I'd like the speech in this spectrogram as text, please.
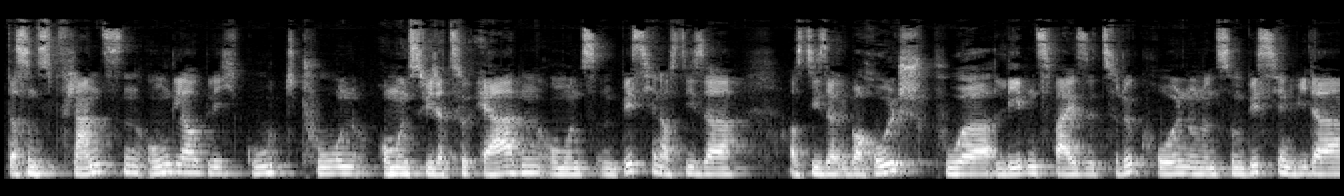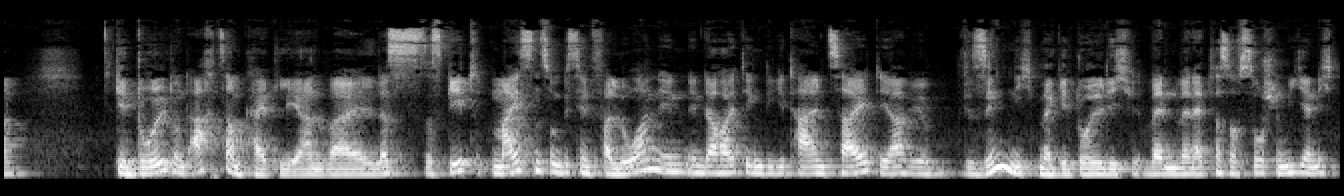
dass uns Pflanzen unglaublich gut tun, um uns wieder zu erden, um uns ein bisschen aus dieser aus dieser Überholspur Lebensweise zurückholen und uns so ein bisschen wieder Geduld und Achtsamkeit lernen, weil das, das geht meistens so ein bisschen verloren in, in der heutigen digitalen Zeit. Ja, wir, wir sind nicht mehr geduldig. Wenn, wenn etwas auf Social Media nicht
